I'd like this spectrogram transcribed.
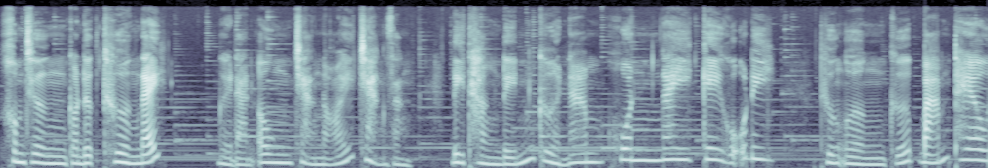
Không chừng còn được thường đấy. Người đàn ông chàng nói chàng rằng đi thẳng đến cửa nam khuôn ngay cây gỗ đi. Thương ưởng cứ bám theo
